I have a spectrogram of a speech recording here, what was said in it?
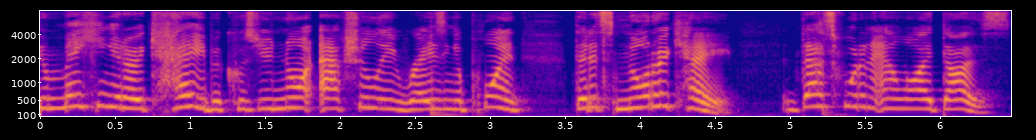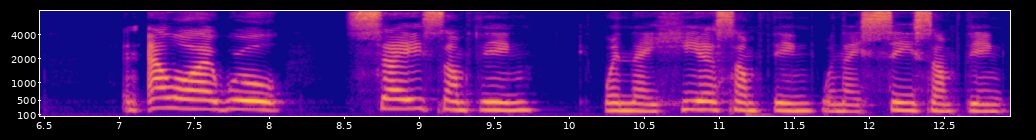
You're making it okay because you're not actually raising a point that it's not okay. That's what an ally does. An ally will say something when they hear something, when they see something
